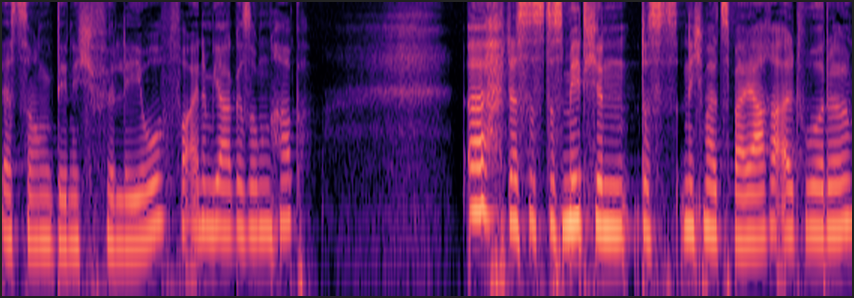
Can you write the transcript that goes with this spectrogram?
der Song, den ich für Leo vor einem Jahr gesungen habe. Äh, das ist das Mädchen, das nicht mal zwei Jahre alt wurde.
